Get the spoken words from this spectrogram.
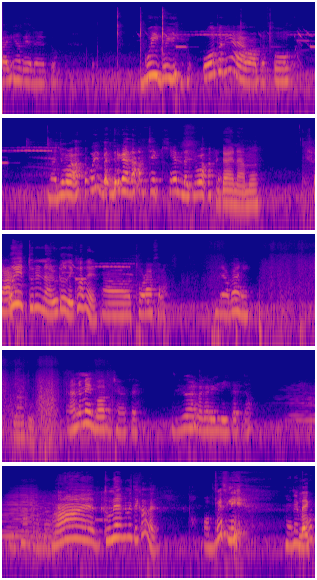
गालियाँ दे रहे हैं तो। गुई गुई। ओ तो नहीं आया वापस? ओ नजवा। वही बंदे का नाम चेक किया नजवा। डायनामो ओए तूने नारुतो देखा है हाँ, थोड़ा सा। ज़्यादा नहीं। एनिमे बहुत अच्छे हैं वैसे। व्यूअर्स अगर एग्री करते हो। हाँ तूने एनिमे देखा है? ऑब्वियसली मैंने लाइक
